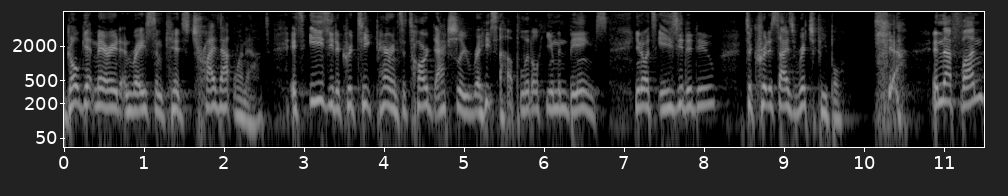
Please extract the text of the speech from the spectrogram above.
Go get married and raise some kids. Try that one out. It's easy to critique parents. It's hard to actually raise up little human beings. You know, it's easy to do to criticize rich people. Yeah, isn't that fun?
